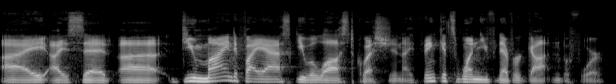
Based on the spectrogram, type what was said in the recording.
I I said, uh, "Do you mind if I ask you a lost question? I think it's one you've never gotten before."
